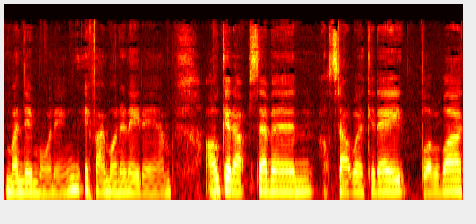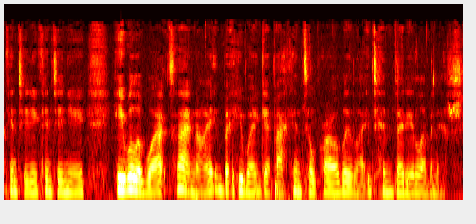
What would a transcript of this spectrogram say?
Monday morning, if I'm on an 8 a.m., I'll get up 7, I'll start work at 8, blah, blah, blah, continue, continue. He will have worked that night, but he won't get back until probably like 10 30, 11 ish.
